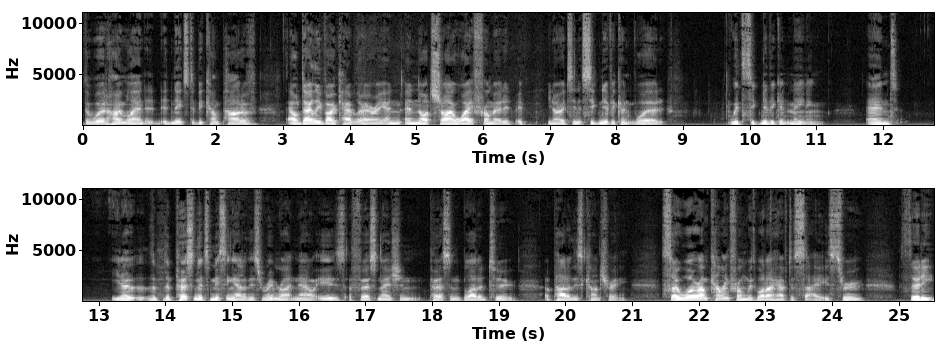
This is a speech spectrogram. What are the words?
the word homeland it, it needs to become part of our daily vocabulary and, and not shy away from it. It, it you know it's a significant word with significant meaning, and you know the the person that's missing out of this room right now is a First Nation person, blooded to a part of this country. So where I'm coming from with what I have to say is through 30,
